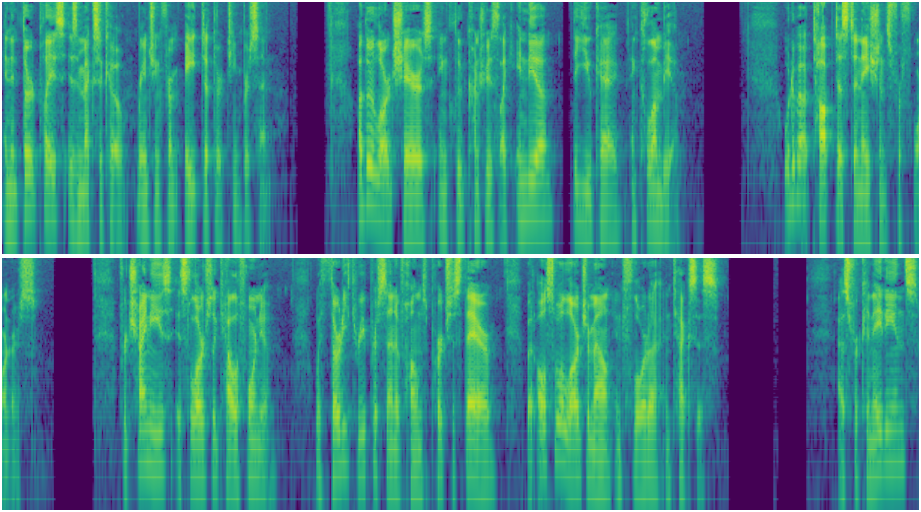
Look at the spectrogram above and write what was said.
and in third place is Mexico, ranging from 8 to 13%. Other large shares include countries like India, the UK, and Colombia. What about top destinations for foreigners? For Chinese, it's largely California, with 33% of homes purchased there, but also a large amount in Florida and Texas. As for Canadians,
